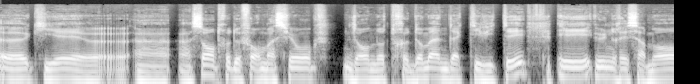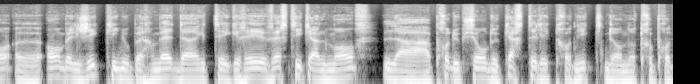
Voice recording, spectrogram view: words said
euh, qui est euh, un, un, centre de formation dans notre domaine d'activité, et une récemment euh, en Belgique qui nous permet d'intégrer verticalement la production de cartes électroniques dans notre production.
